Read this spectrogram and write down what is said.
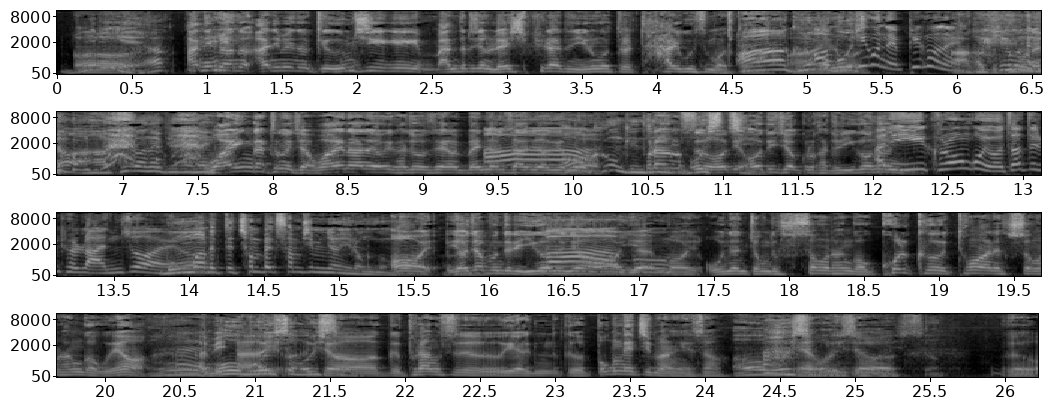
미리 예약? 아니면 은 아니면 이렇게 음식이 만들어지는 레시피라든지 이런 것들을 다 알고 있으면 어때요? 아, 그런 아, 거 뭐- 피곤해, 피곤해. 아, 아, 피곤해요? 아, 피곤해, 피곤해. 와인 같은 거 있잖아. 와인 하나 여기 가져오세요. 몇 년산 여기 어, 뭐 그건 괜찮은데. 프랑스 어디 멋있지. 어디 지역으로 가져. 이거는 아니, 이 그런 거 여자들이 별로 안 좋아해요. 목마를 때 1130년 이런 거. 어 여자분들이 이거는요. 아, 예, 뭐. 뭐 5년 정도 수성을 한 거고 콜크 통 안에 수성을 한 거고요. 아, 미- 오, 아, 멋있어, 멋있어. 저그 프랑스의 그 뽕내 지방에서 어, 멋있어, 예, 우리 멋있어, 저 멋있어. 그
